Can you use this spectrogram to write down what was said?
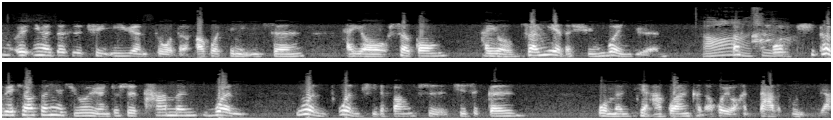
因为因为这是去医院做的，包括心理医生，还有社工，还有专业的询问员。啊，我是。特别挑专业询问员，就是他们问问问题的方式，其实跟我们检察官可能会有很大的不一样。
